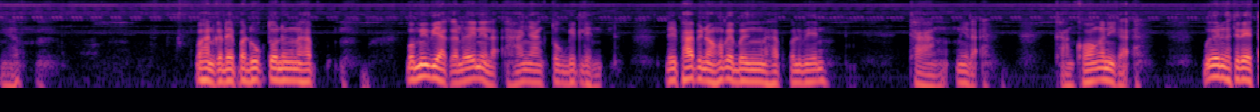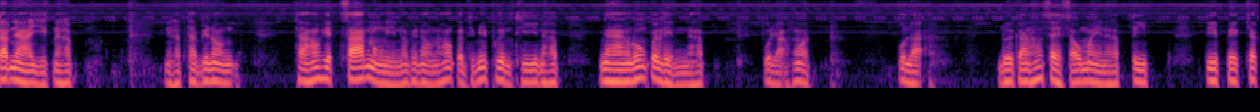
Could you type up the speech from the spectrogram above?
นี่ครับว่าหันก็ได้ปลาดุกตัวหนึ่งนะครับบ่มีเบียกกันเลยนี่แหละหายางตกเบ็ดเล่นได้พาพี่น้องเข้าไปเบิ้งนะครับ บริเวณขางนี่แหละขางคลองอันนี้ก็เบื้อนก็จะได้ตัดหญ้าอีกนะครับนี่ครับถ้าพี่น้องถ้าเขาเห็ดซานมองนี่นะพี่น้องเนาะเขาก็จะมีพื้นที่นะครับ ยางลงไปเล่นนะครับ ปุระหอด ปุระโดยการเขาใส่เสาใหม่นะครับ ตีตีเป็กจัก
